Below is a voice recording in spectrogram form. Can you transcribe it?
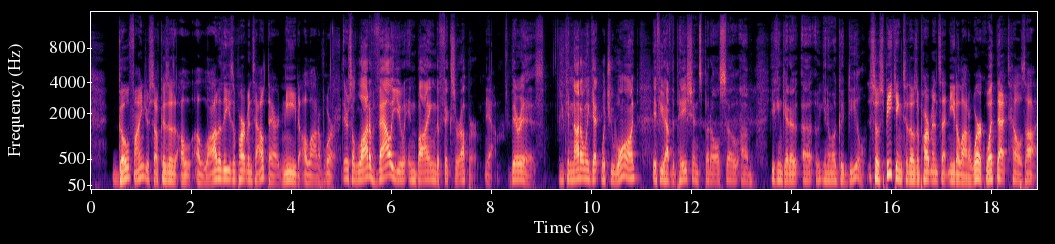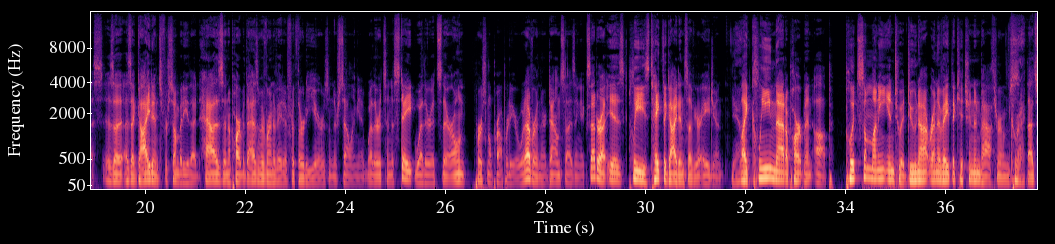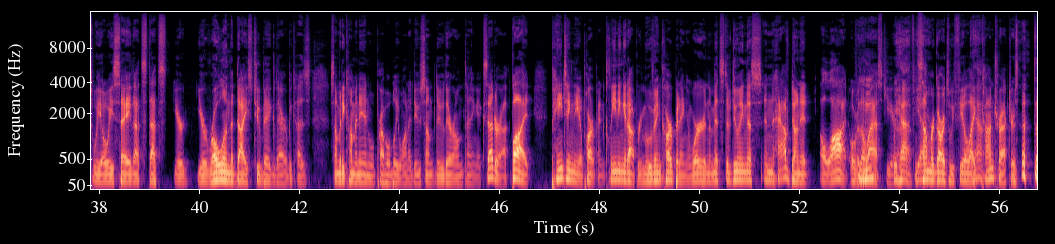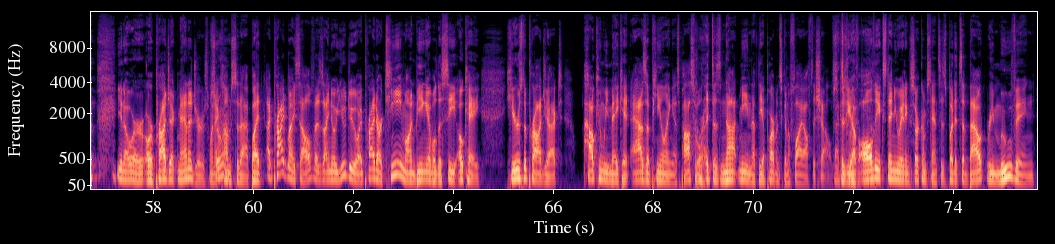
Go find yourself because there's a, a lot of these apartments out there need a lot of work. there's a lot of value in buying the fixer upper. Yeah. There is. You can not only get what you want if you have the patience, but also um, you can get a, a you know a good deal. so speaking to those apartments that need a lot of work what that tells us as a as a guidance for somebody that has an apartment that hasn't been renovated for 30 years and they're selling it whether it's an estate whether it's their own personal property or whatever and they're downsizing et cetera is please take the guidance of your agent Yeah. like clean that apartment up put some money into it. Do not renovate the kitchen and bathrooms. Correct. that's we always say that's that's you're you're rolling the dice too big there because somebody coming in will probably want to do some do their own thing etc but painting the apartment cleaning it up removing carpeting and we're in the midst of doing this and have done it a lot over the Mhm. last year We have, in some regards we feel like Yeah. contractors you know or or project managers when Sure. it comes to that but i pride myself as i know you do i pride our team on being able to see okay here's the project how can we make it as appealing as possible Correct. it does not mean that the apartment's going to fly off the shelves because you have all yeah. the extenuating circumstances but it's about removing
